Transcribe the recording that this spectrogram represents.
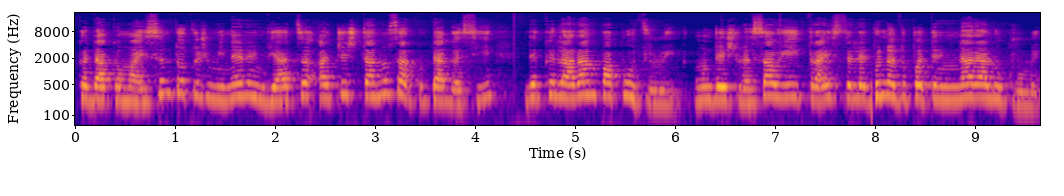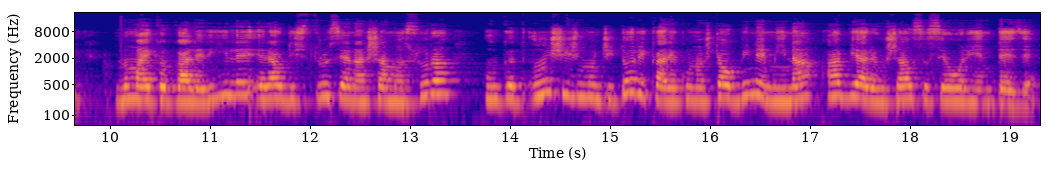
că dacă mai sunt totuși mineri în viață, aceștia nu s-ar putea găsi decât la rampa puțului, unde își lăsau ei traistele până după terminarea lucrului, numai că galeriile erau distruse în așa măsură încât înșiși muncitorii care cunoșteau bine mina abia reușeau să se orienteze.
